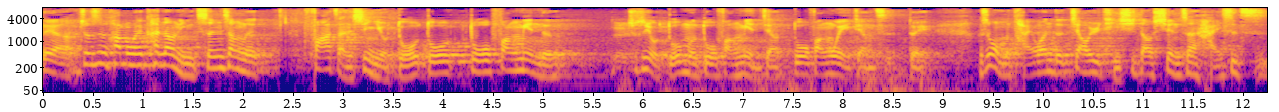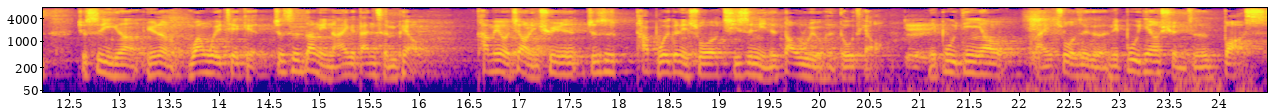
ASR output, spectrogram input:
对啊，就是他们会看到你身上的发展性有多多多方面的。就是有多么多方面这样多方位这样子，对。可是我们台湾的教育体系到现在还是只就是一个有那种 one way ticket，就是让你拿一个单程票，他没有叫你去，就是他不会跟你说，其实你的道路有很多条，对，你不一定要来做这个，你不一定要选择 bus，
